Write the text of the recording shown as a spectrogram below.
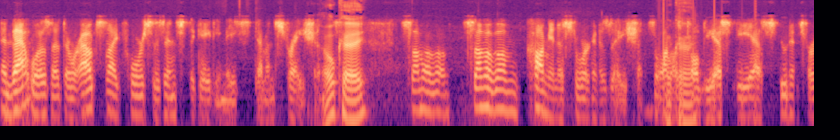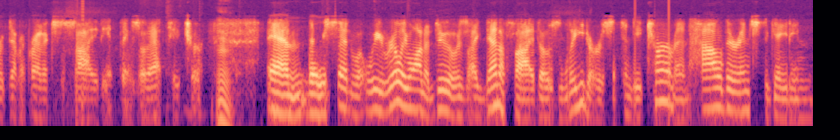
and that was that there were outside forces instigating these demonstrations. Okay. Some of them, some of them, communist organizations. One Okay. was called the SDS, Students for a Democratic Society, and things of that nature. Mm. And they said what we really want to do is identify those leaders and determine how they're instigating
